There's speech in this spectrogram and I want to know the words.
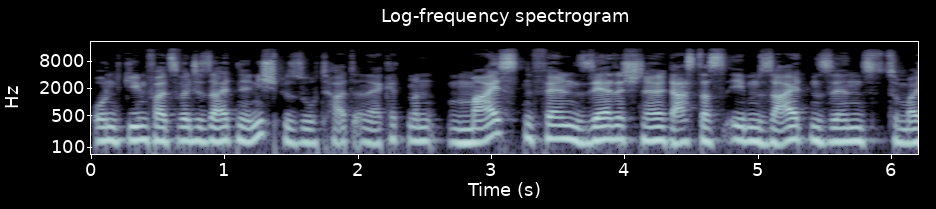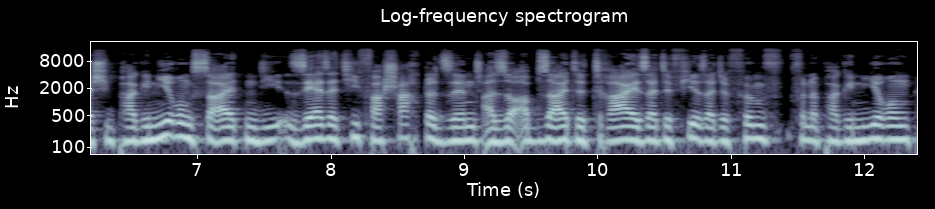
und jedenfalls welche Seiten er nicht besucht hat. Und da erkennt man in meisten Fällen sehr, sehr schnell, dass das eben Seiten sind, zum Beispiel Paginierungsseiten, die sehr, sehr tief verschachtelt sind. Also ab Seite 3, Seite 4, Seite 5 von der Paginierung.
